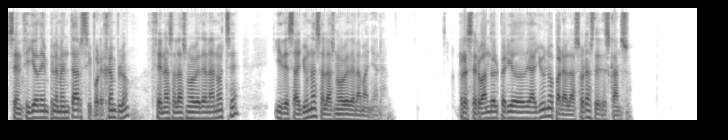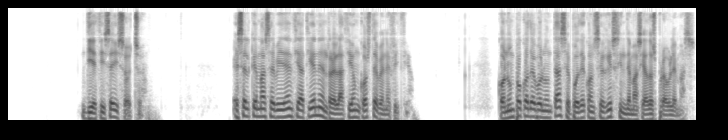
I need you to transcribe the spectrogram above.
Sencillo de implementar si, por ejemplo, cenas a las 9 de la noche y desayunas a las 9 de la mañana, reservando el periodo de ayuno para las horas de descanso. 16.8. Es el que más evidencia tiene en relación coste-beneficio. Con un poco de voluntad se puede conseguir sin demasiados problemas.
